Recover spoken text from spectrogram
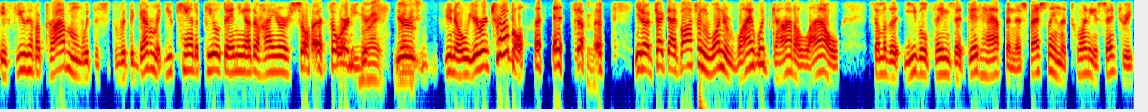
if you have a problem with the with the government, you can't appeal to any other higher authority. You're, right. You're right. you know you're in trouble. so, mm-hmm. you know, in fact, I've often wondered why would God allow some of the evil things that did happen, especially in the 20th century.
